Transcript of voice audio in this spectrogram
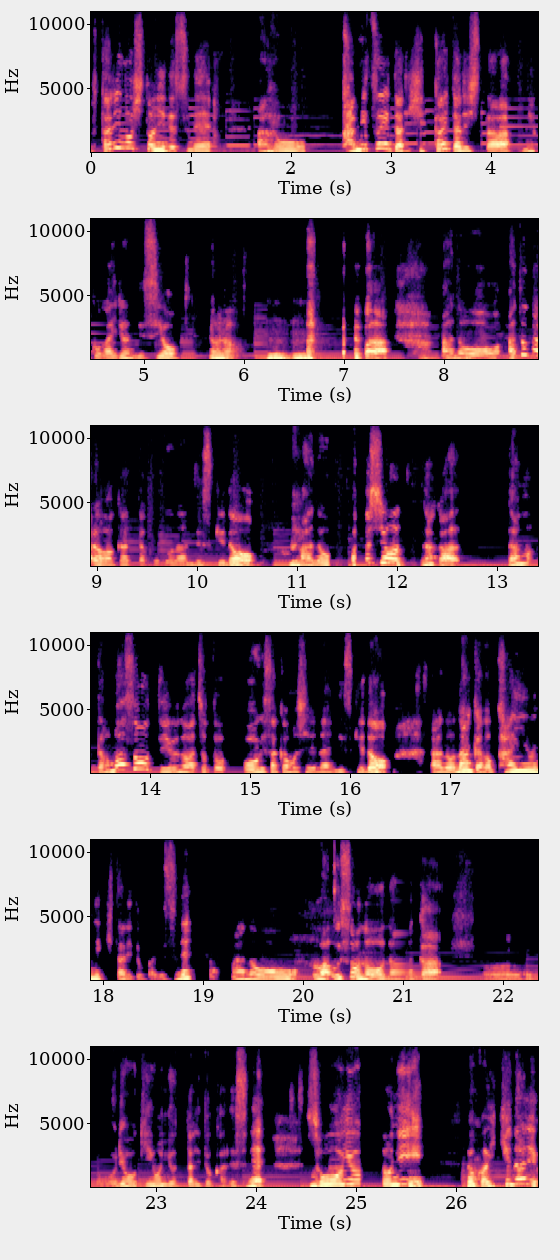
二人の人にですねあの、噛みついたり引っかいたりした猫がいるんですよ。あら、うんうん。これはあの後から分かったことなんですけど、あの私をなんかだま騙そうっていうのはちょっと大げさかもしれないんですけどあのなんかの勧誘に来たりとかですね。あの、まあ、嘘のなんか、うん料金を言ったりとかですね。そういう人になんかいきなり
